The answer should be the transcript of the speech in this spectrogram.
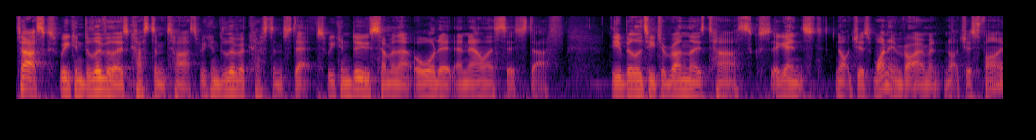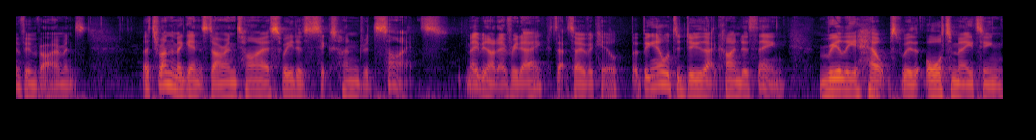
tasks, we can deliver those custom tasks, we can deliver custom steps, we can do some of that audit analysis stuff the ability to run those tasks against not just one environment, not just five environments, let's run them against our entire suite of 600 sites. Maybe not every day, because that's overkill, but being able to do that kind of thing really helps with automating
